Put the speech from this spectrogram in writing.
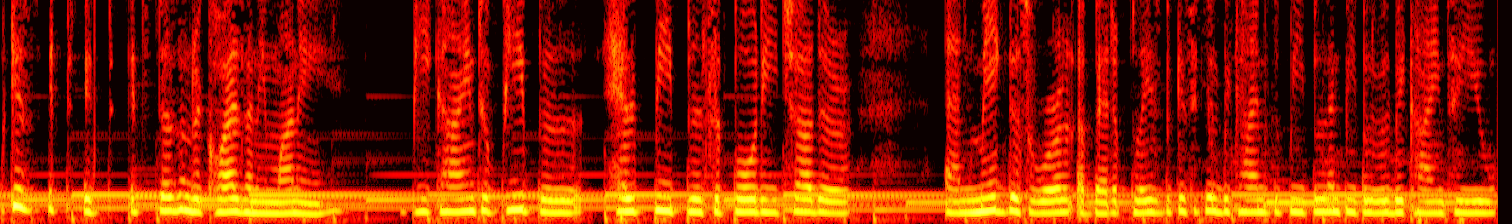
because it, it it doesn't requires any money. Be kind to people help people support each other and make this world a better place because if you'll be kind to people then people will be kind to you.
